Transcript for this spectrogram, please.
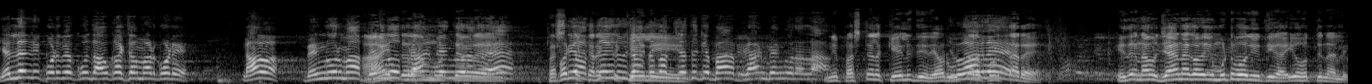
ಎಲ್ಲೆಲ್ಲಿ ಕೊಡಬೇಕು ಅಂತ ಅವಕಾಶ ಮಾಡಿಕೊಡಿ. ನಾವು ಬೆಂಗಳೂರು ಮಾ ಬೆಂಗಳೂರು ಆಯ್ತು, ಬ್ರಾಂಡ್ ರಾಮಮೂರ್ತಿ ಬೆಂಗಳೂರು ಅಂದ್ರೆ ಬರೀ ಹದಿನೈದು ವಿಧಾನಸಭಾ ಕ್ಷೇತ್ರಕ್ಕೆ ಬ್ರಾಂಡ್ ಬೆಂಗಳೂರು ಅಲ್ಲ. ನೀವು ಪ್ರಶ್ನೆ ಎಲ್ಲ ಕೇಳಿದ್ದೀರಿ. ಅವ್ರು ಉತ್ತರ ಇವಾಗಲೇ- ಕೊಡ್ತಾರೆ. ಇದು ನಾವು ಜಯನಗರ ಮುಟ್ಟಬಹುದು ಈಗ ಈ ಹೊತ್ತಿನಲ್ಲಿ.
